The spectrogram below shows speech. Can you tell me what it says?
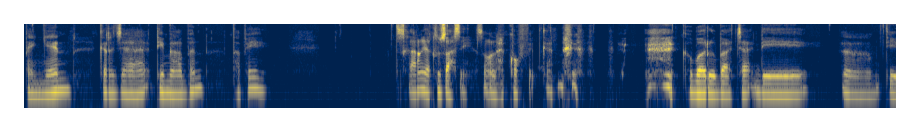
pengen kerja di Melbourne tapi sekarang ya susah sih soalnya covid kan. Gue baru baca di um, di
